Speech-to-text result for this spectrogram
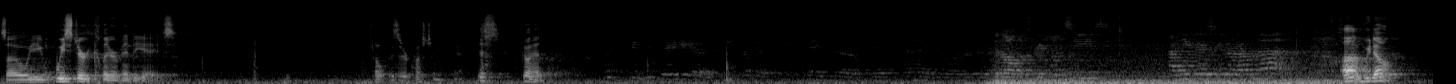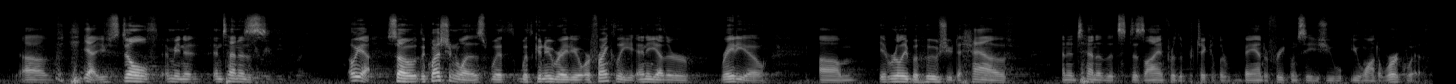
So we, we steered clear of NDAs. Oh, is there a question? Yeah. Yes, go ahead. Uh, we don't. Uh, yeah, you still, I mean, it, antennas. Oh yeah, so the question was, with, with GNU radio, or frankly any other radio, um, it really behooves you to have an antenna that's designed for the particular band of frequencies you, you want to work with.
